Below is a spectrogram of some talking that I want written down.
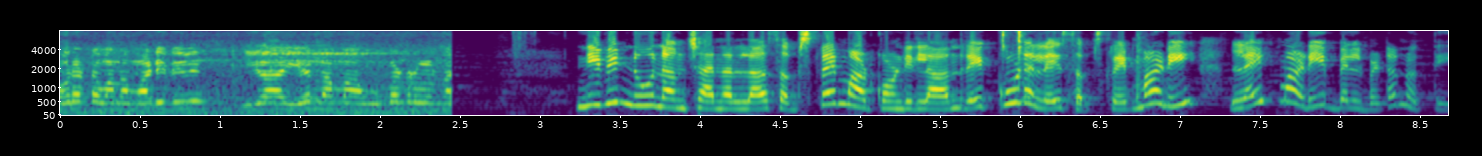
ಹೋರಾಟವನ್ನು ಮಾಡಿದ್ದೀವಿ. ಈಗ ಏನು ನಮ್ಮ ಮುಖಂಡರುಗಳನ್ನ ನೀವಿನ್ನೂ ನಮ್ಮ ಚಾನಲ್ನ ಸಬ್ಸ್ಕ್ರೈಬ್ ಮಾಡ್ಕೊಂಡಿಲ್ಲ ಅಂದರೆ ಕೂಡಲೇ ಸಬ್ಸ್ಕ್ರೈಬ್ ಮಾಡಿ, ಲೈಕ್ ಮಾಡಿ, ಬೆಲ್ ಬಟನ್ ಒತ್ತಿ.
